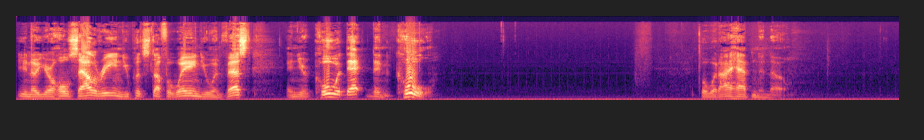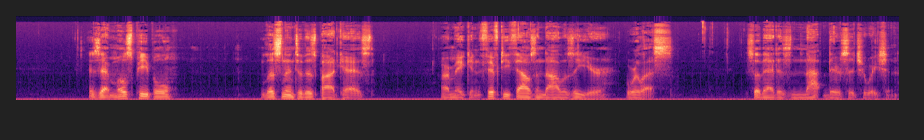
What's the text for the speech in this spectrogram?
you know, your whole salary and you put stuff away and you invest and you're cool with that, then cool. But what I happen to know is that most people listening to this podcast are making $50,000 a year or less. So that is not their situation.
